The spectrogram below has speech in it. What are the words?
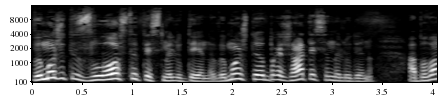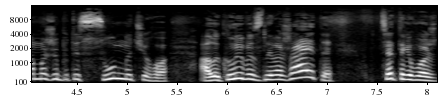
Ви можете злоститись на людину, ви можете ображатися на людину, або вам може бути сумно чого. Але коли ви зневажаєте, це тривож,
